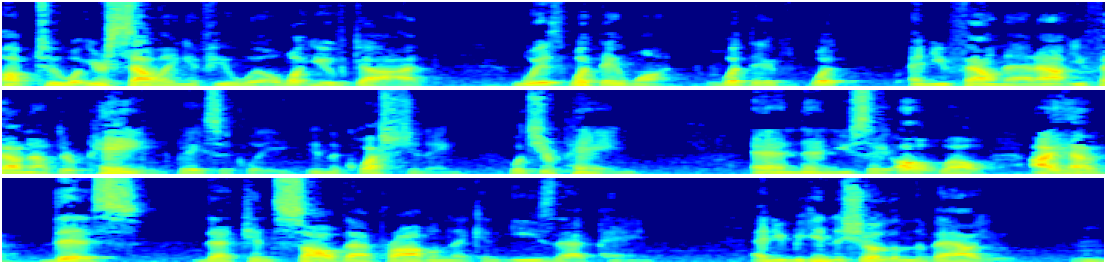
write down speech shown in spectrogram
up to, what you're selling, if you will, what you've got with what they want, what they've, what, and you found that out. You found out their pain, basically, in the questioning. What's your pain? And then you say, oh, well, I have this that can solve that problem, that can ease that pain. And you begin to show them the value. Mm.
